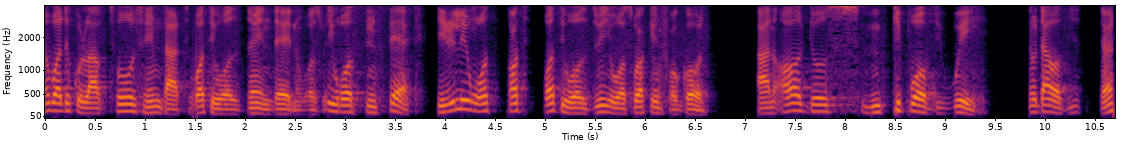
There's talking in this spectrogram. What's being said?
Nobody could have told him that what he was doing then was he was sincere. He really thought what he was doing was working for God. And all those people of the way, you know that was eh?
